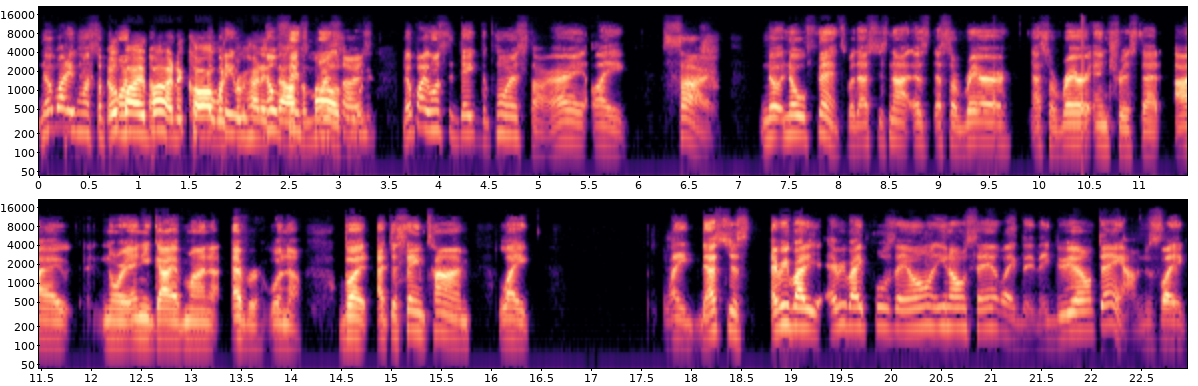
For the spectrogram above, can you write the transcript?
Nobody wants to. Nobody buy the car nobody, with three hundred thousand no miles on it. Nobody wants to date the porn star. All right, like sorry, no, no offense, but that's just not. That's, that's a rare. That's a rare interest that I nor any guy of mine ever will know. But at the same time, like, like that's just everybody. Everybody pulls their own. You know what I'm saying? Like they, they do their own thing. I'm just like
